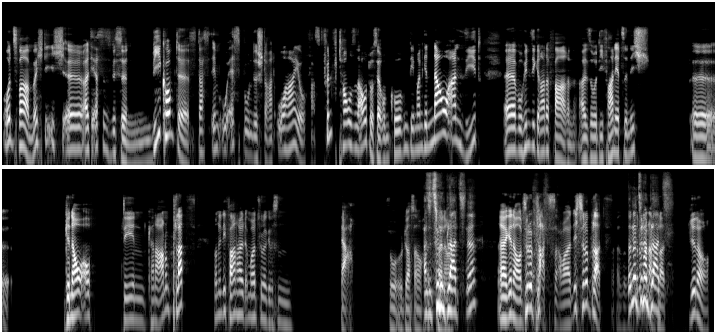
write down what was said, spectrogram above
Und zwar möchte ich äh, als erstes wissen, wie kommt es, dass im US-Bundesstaat Ohio fast 5000 Autos herumkurven, die man genau ansieht, äh, wohin sie gerade fahren. Also die fahren jetzt nicht äh, genau auf den, keine Ahnung, Platz, sondern die fahren halt immer zu einer gewissen, ja, so, du hast auch. Also zu einem Platz, ne? Ja, genau, zu einem Platz, aber nicht zu einem Platz. Also Sondern zu einem Platz. Platz. Genau.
